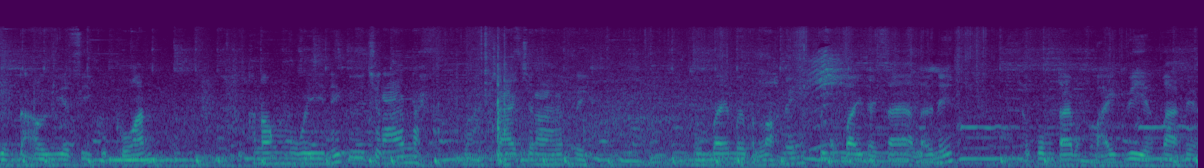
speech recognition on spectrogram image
យើងដាក់ឲ្យវាស៊ីគ្រប់គ្រាន់ក្នុងមួយនេះគឺច្រើនណាស់បាទចាយច្រើននេះទំបីមើលបន្លោះនេះគឺបីដោយសារឥឡូវនេះកំពុងតែបំបែកវាបាទនេះ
